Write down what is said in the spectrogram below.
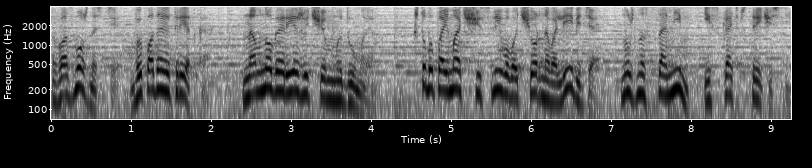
Возможности выпадают редко – намного реже, чем мы думаем. Чтобы поймать счастливого черного лебедя, нужно самим искать встречи с ним.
